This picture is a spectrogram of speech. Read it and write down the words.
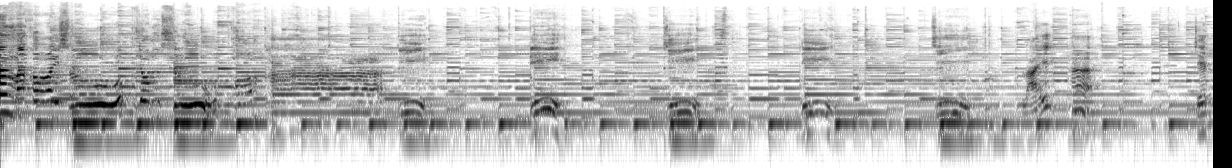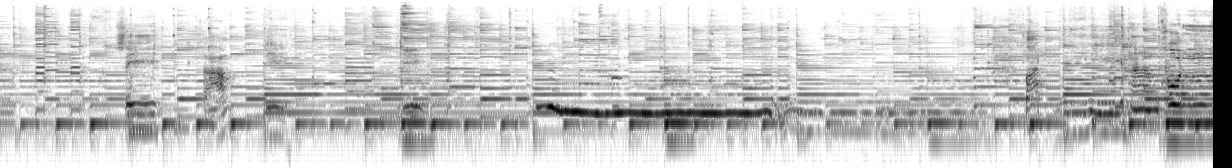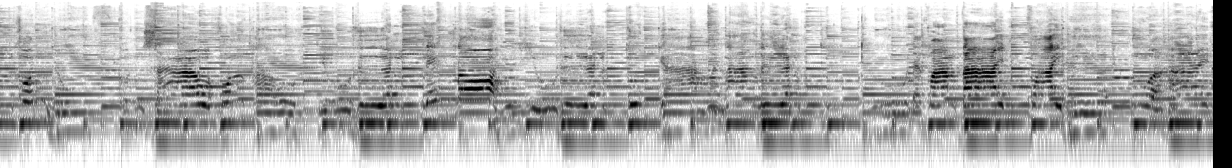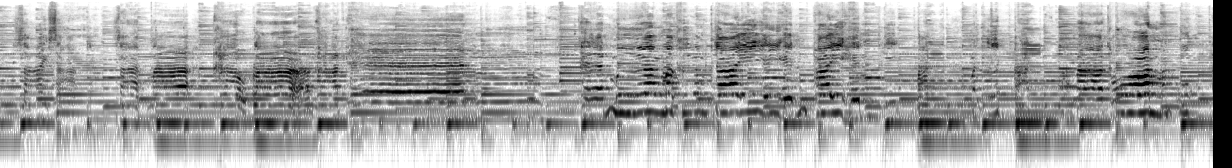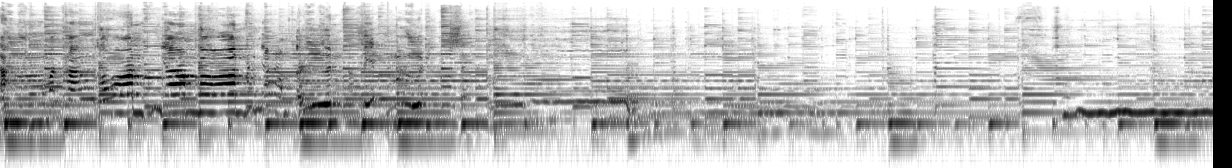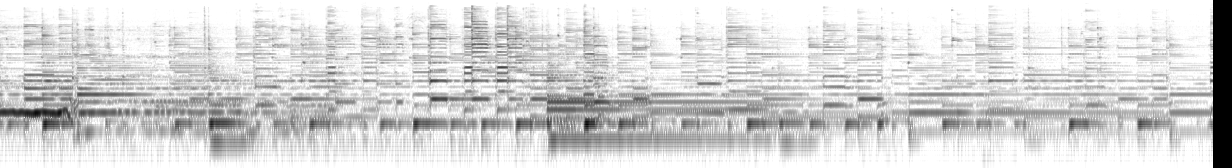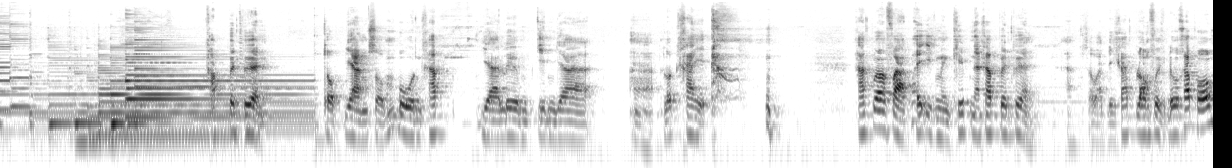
างมาคอยสูบจนสูบางสมบูรณ์ครับ อย่าลืมกินยาลดไข้ ครับก็ฝากไว้อีกหนึ่งคลิปนะครับเพื่อนๆ สวัสดีครับ ลองฝึกดูครับผม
